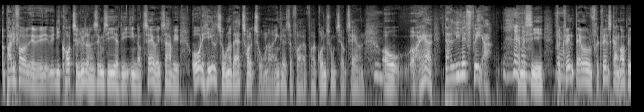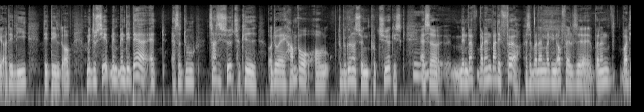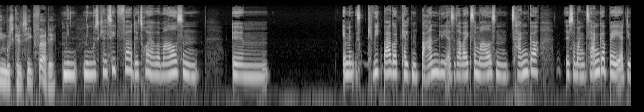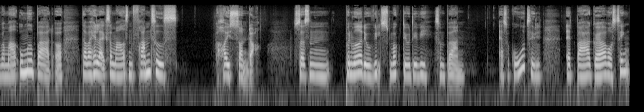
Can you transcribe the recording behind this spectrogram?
Og bare lige for øh, lige kort til lytterne, så kan man sige, at i, i en oktav, ikke, så har vi otte hele toner, der er 12 toner, ikke? altså fra, fra grundtonen til oktaven. Mm. Og, og her, der er lige lidt flere, kan man sige. Frekvent, ja. Der er jo frekvensgang op og det er lige det er delt op. Men du siger, men, men det er der, at altså, du tager til Sydtyrkiet, og du er i Hamburg, og du begynder at synge på tyrkisk. Mm. Altså, men hvad, hvordan var det før? Altså, hvordan var din opfattelse, hvordan var din musikalitet før det? Min, min musikalitet før det, tror jeg, var meget sådan... Øhm, jamen, kan vi ikke bare godt kalde den barnlig? Altså, der var ikke så meget sådan tanker, øh, så mange tanker bag, at det var meget umiddelbart, og der var heller ikke så meget sådan fremtidshorisonter. Så sådan, på en måde er det jo vildt smukt. Det er jo det, vi som børn er så gode til, at bare gøre vores ting.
